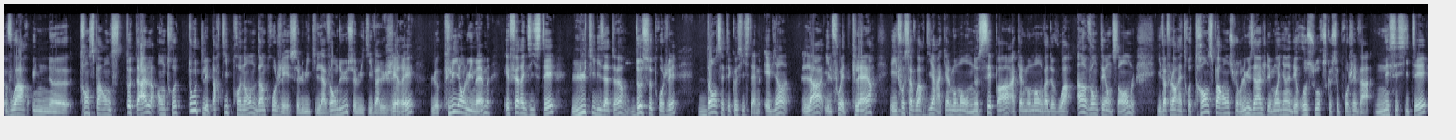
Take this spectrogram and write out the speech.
voire une euh, transparence totale entre toutes les parties prenantes d'un projet. Celui qui l'a vendu, celui qui va le gérer, le client lui-même, et faire exister l'utilisateur de ce projet dans cet écosystème. Eh bien, là, il faut être clair et il faut savoir dire à quel moment on ne sait pas, à quel moment on va devoir inventer ensemble. Il va falloir être transparent sur l'usage des moyens et des ressources que ce projet va nécessiter.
